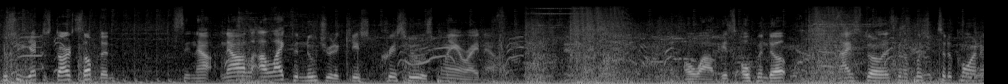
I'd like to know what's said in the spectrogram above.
Hu yet to start something. See, now, now I I like the neutral that Chris, Chris Hu is playing right now. Oh, wow. Gets opened up. Nice throw. It's going to push him to the corner.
